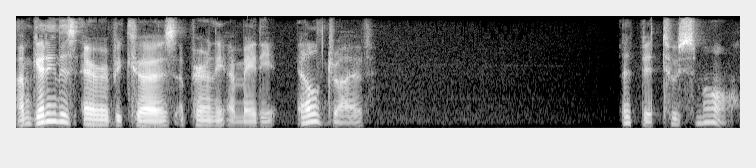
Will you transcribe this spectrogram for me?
I'm getting this error because apparently I made the L drive a bit too small.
